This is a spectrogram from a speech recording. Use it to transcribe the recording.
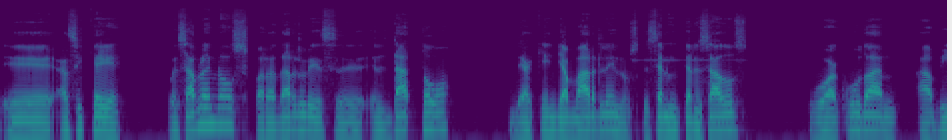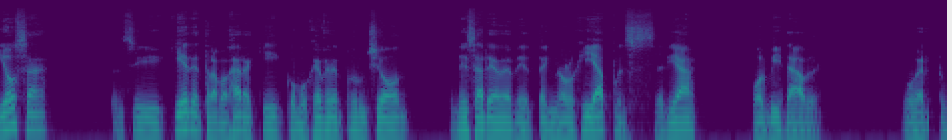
Eh, así que, pues háblenos para darles eh, el dato de a quién llamarle, los que estén interesados, o acudan a Biosa si quiere trabajar aquí como jefe de producción en esa área de, tecnología, pues sería olvidable. Roberto,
